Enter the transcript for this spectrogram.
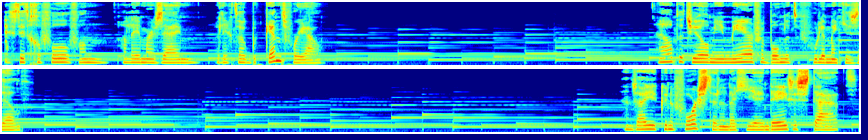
Is dit gevoel van alleen maar zijn wellicht ook bekend voor jou? Helpt het je om je meer verbonden te voelen met jezelf? En zou je je kunnen voorstellen dat je je in deze staat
